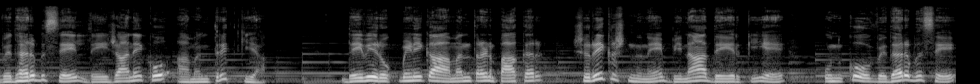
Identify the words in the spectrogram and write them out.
विदर्भ से ले जाने को आमंत्रित किया। देवी रुक्मिणी का आमंत्रण पाकर श्री कृष्ण ने बिना देर किए उनको विदर्भ से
